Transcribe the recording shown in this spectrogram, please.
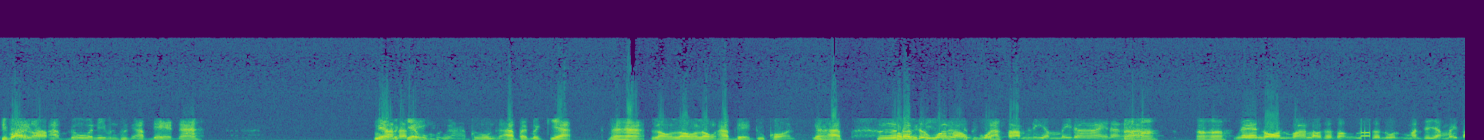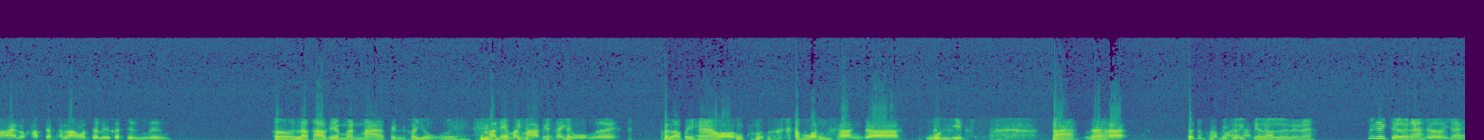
พี่บอยใช่ลคอรังบอัพดูวันนี้มันเพิ่งอัปเดตนะ เนี่ยนั่เมื่อนน่ะกี้สิผมเพิ่งผมเพิ่งอัพไปเมื่อกี้นะฮะลองลองลองอัปเดตดูก่อนนะครับคือเพราะถ้าบางทีเกิดว่าเรามันอาจจะเป็นกดบั๊กสามเหลี่ยมไม่ได้นะอ่าฮะฮะอ่าฮะแน่นอนว่าเราจะต้องเราจะโดนมันจะยังไม่ตายหรอกครับ แต่พลังเราจะเหลือกระจึงหนึ่งเออแล้วคราวนี้มันมาเป็นขโยงเลยคราวนี้มันมาเป็นขโยงเลยเพราะเราไปห้าวก็ครับผค่อมนข้างจะ หงุนหงิดอ่านะฮะก็แต่ผมไม่เคยเจอเลยนะ ไม่เคยเจอนะเจออยู่ใหญ่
